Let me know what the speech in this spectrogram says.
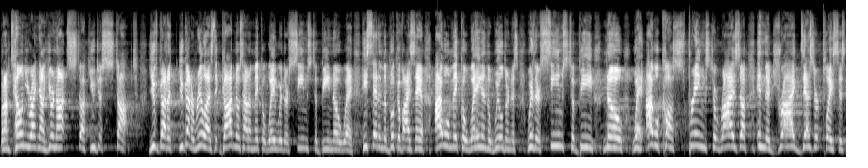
But I'm telling you right now, you're not stuck. You just stopped. You've got to You've got to realize that God knows how to make a way where there seems to be no way. He said in the book of Isaiah, "I will make a way in the wilderness where there seems to be no way. I will cause springs to rise up in the dry desert places.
